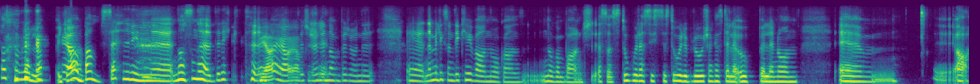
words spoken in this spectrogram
Fast på bröllop. ja. Ja. Bamse hyr in eh, någon sån här direkt. Ja, ja, ja. person, eller precis. någon person i, eh, nej men liksom det kan ju vara någon, någon barns alltså stora syster, storebror som kan ställa upp eller någon ehm, eh, ja,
